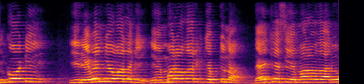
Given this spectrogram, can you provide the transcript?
ఇంకోటి ఈ రెవెన్యూ వాళ్ళకి నేను ఎంఆర్ఓ గారికి చెప్తున్నా దయచేసి ఎంఆర్ఓ గారు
